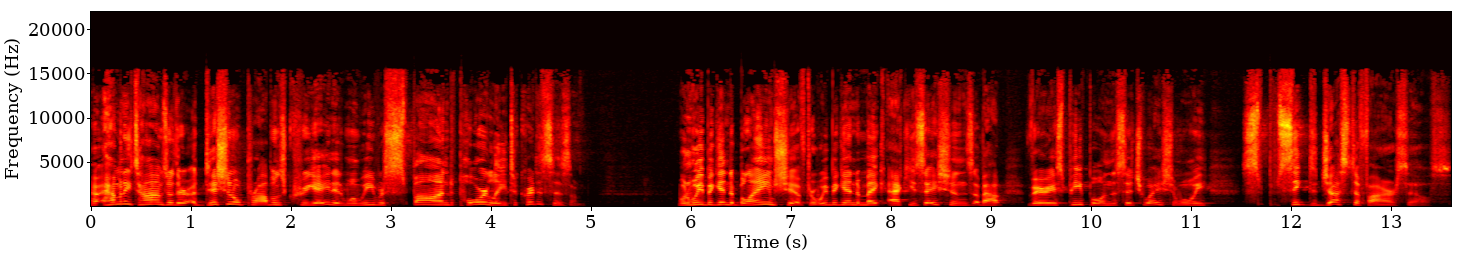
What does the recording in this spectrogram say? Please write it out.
How many times are there additional problems created when we respond poorly to criticism? When we begin to blame shift or we begin to make accusations about various people in the situation, when we seek to justify ourselves.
